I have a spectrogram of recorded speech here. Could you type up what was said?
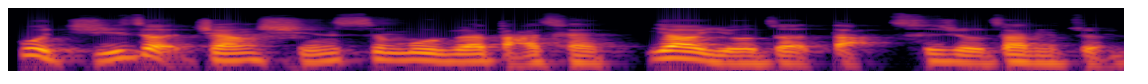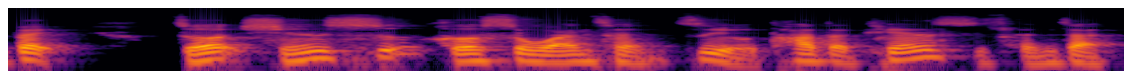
不急着将行事目标达成，要有着打持久战的准备。则行师何时完成，自有它的天时存在。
